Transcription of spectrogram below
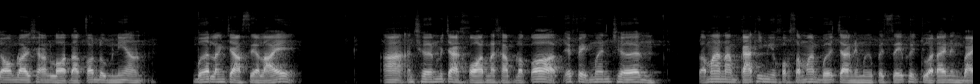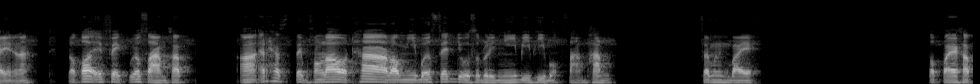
จอมราชันหลอดดากอนโดมิเนียนเบิร์ดหลังจากเสียไลท์อ่าอัญเชิญไม่จ่ายคอร์สนะครับ แล้วก็เอฟเฟกต์เมื่อเชิญ สามารถนำการ์ดที่มีความสามารถเบิร์ดจากในมือไปเซฟเพื่อจวดได้หนึ่งใบนะแล้วก็เอฟเฟกต์เวลสามครับอ่าแอทแทสเต็ปของเราถ้าเรามีเบิร์ดเซตอยู่สปริตนี้ BP บวกสามพันใส่มาหนึ่งใบ ต่อไปครับ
